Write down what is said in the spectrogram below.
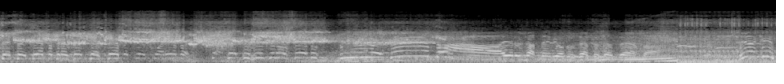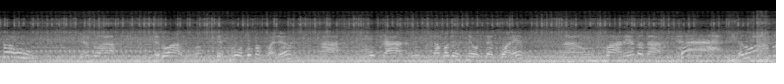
180, 360, 540, 720, 900, 1080! Ele já tem 1260. E aqui está o Eduardo. Eduardo, esse motor tá falhando? Ah, um bocado. Dá pra descer os 140? Não, uns 40 dá. É! Eduardo!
